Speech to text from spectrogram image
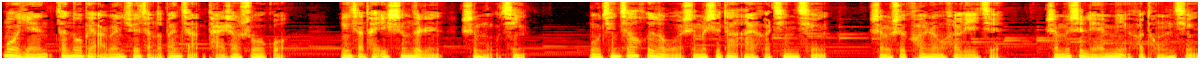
莫言在诺贝尔文学奖的颁奖台上说过：“影响他一生的人是母亲，母亲教会了我什么是大爱和亲情。”什么是宽容和理解？什么是怜悯和同情？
